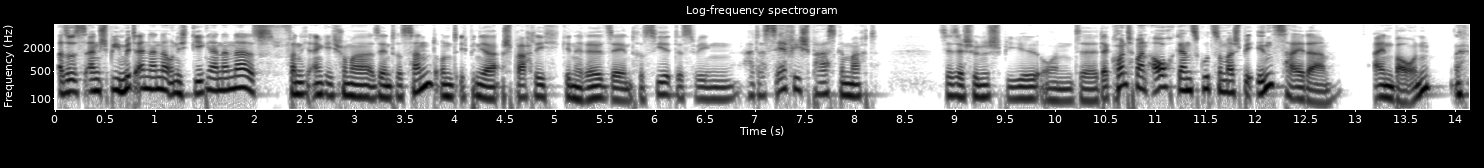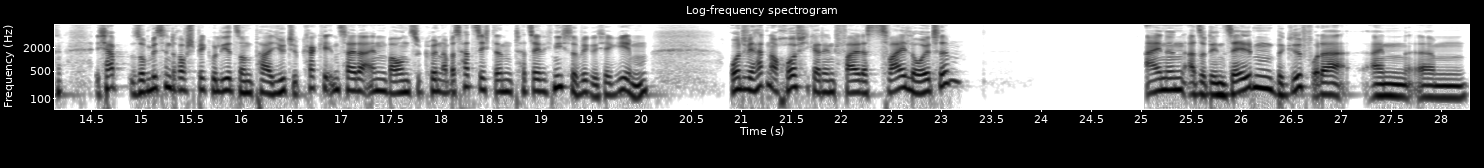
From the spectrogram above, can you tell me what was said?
Also es ist ein Spiel miteinander und nicht gegeneinander. Das fand ich eigentlich schon mal sehr interessant und ich bin ja sprachlich generell sehr interessiert. Deswegen hat das sehr viel Spaß gemacht. Sehr, sehr schönes Spiel und äh, da konnte man auch ganz gut zum Beispiel Insider einbauen. Ich habe so ein bisschen darauf spekuliert, so ein paar YouTube-Kacke-Insider einbauen zu können, aber es hat sich dann tatsächlich nicht so wirklich ergeben. Und wir hatten auch häufiger den Fall, dass zwei Leute einen, also denselben Begriff oder ein ähm,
